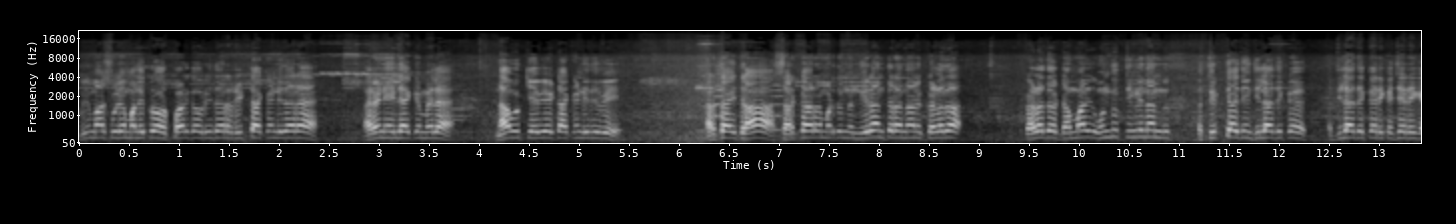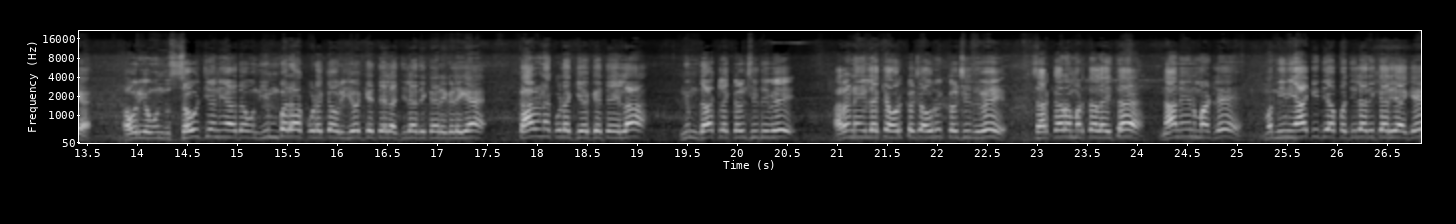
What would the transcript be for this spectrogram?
ಅಭಿಮಾನ್ ಸುಳ್ಯ ಮಾಲೀಕರು ಅವ್ರ ಪಾಡ್ಗೆ ಅವ್ರು ಇದ್ದಾರೆ, ರಿಟ್ ಹಾಕೊಂಡಿದ್ದಾರೆ ಅರಣ್ಯ ಇಲಾಖೆ ಮೇಲೆ. ನಾವು ಕೆ ವಿ ಎಟ್ ಹಾಕೊಂಡಿದ್ದೀವಿ. ಅರ್ಥ ಆಯ್ತಾ ಸರ್ಕಾರ ಮಾಡ್ತಿದ್ದ ನಿರಂತರ ನಾನು ಕಳೆದ ಕಳೆದ ಡಮ್ಮ ಒಂದು ತಿಂಗಳಿಂದ ನಾನು ತಿರ್ಗ್ತಾ ಇದ್ದೀನಿ ಜಿಲ್ಲಾಧಿಕ, ಜಿಲ್ಲಾಧಿಕಾರಿ ಕಚೇರಿಗೆ. ಅವರಿಗೆ ಒಂದು ಸೌಜನ್ಯದ ಒಂದು ಹಿಂಬರ ಕೊಡೋಕ್ಕೆ ಅವ್ರಿಗೆ ಯೋಗ್ಯತೆ ಇಲ್ಲ ಜಿಲ್ಲಾಧಿಕಾರಿಗಳಿಗೆ. ಕಾರಣ ಕೊಡೋಕ್ಕೆ ಯೋಗ್ಯತೆ ಇಲ್ಲ. ನಿಮ್ಮ ದಾಖಲೆ ಕಳಿಸಿದ್ದೀವಿ ಅರಣ್ಯ ಇಲಾಖೆ ಅವ್ರು ಕಳ್ಸಿ, ಅವ್ರಿಗೆ ಕಳಿಸಿದ್ದೀವಿ ಸರ್ಕಾರ ಮಾಡ್ತಲ್ಲ ಐತೆ. ನಾನೇನು ಮಾಡಲಿ? ಮತ್ತು ನೀನು ಯಾಕಿದ್ಯಪ್ಪ ಜಿಲ್ಲಾಧಿಕಾರಿಯಾಗಿ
